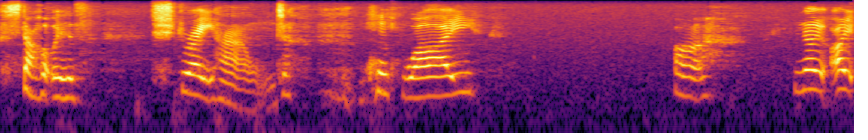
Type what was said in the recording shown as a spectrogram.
start with Stray Hound. Why? Uh, you know, I,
